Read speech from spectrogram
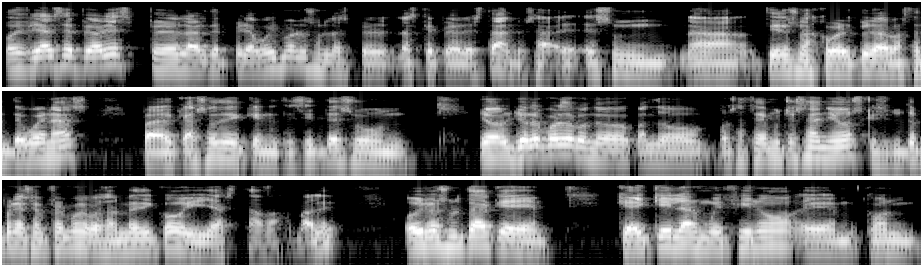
podrían ser peores, pero las de piragüismo no son las, las que peor están. O sea, es una, tienes unas coberturas bastante buenas para el caso de que necesites un... Yo, yo recuerdo cuando, cuando, pues hace muchos años, que si tú te ponías enfermo ibas al médico y ya estaba, ¿vale? Hoy resulta que, hay que hilar muy fino eh, con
